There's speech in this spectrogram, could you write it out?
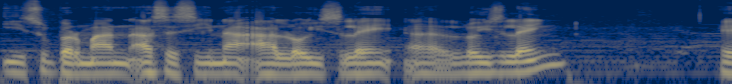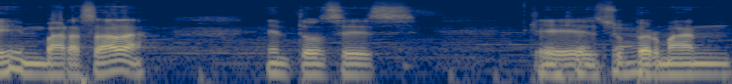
y Superman asesina a Lois Lane, a Lois Lane eh, embarazada. Entonces eh. Superman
